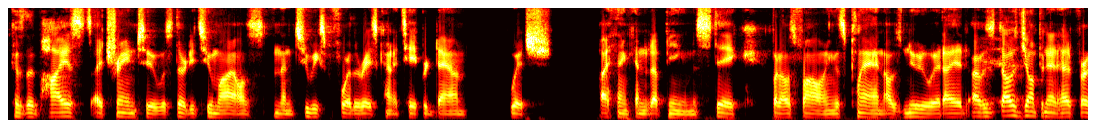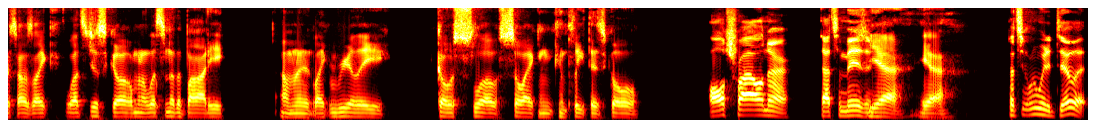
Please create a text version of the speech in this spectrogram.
because the highest I trained to was thirty two miles, and then two weeks before the race kind of tapered down, which I think ended up being a mistake. But I was following this plan. I was new to it. I had, I was I was jumping it head first. I was like, let's just go. I'm gonna listen to the body. I'm gonna like really go slow so I can complete this goal. All trial and error. That's amazing. Yeah, yeah, That's the only way to do it.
